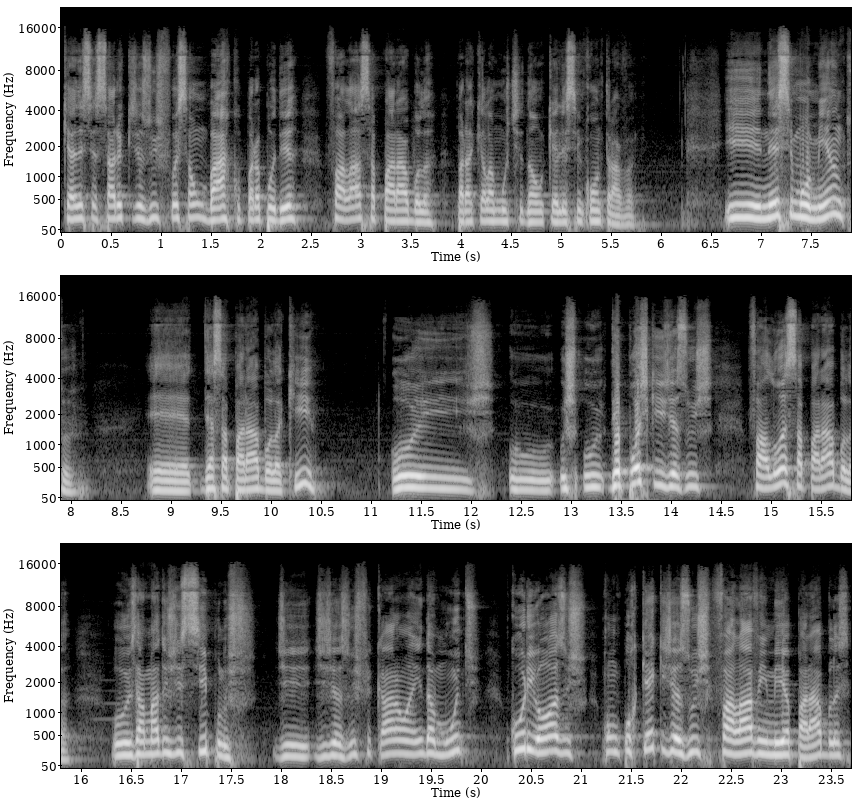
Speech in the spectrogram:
que é necessário que Jesus fosse a um barco para poder falar essa parábola para aquela multidão que ali se encontrava. E nesse momento é, dessa parábola aqui, os, os, os, depois que Jesus falou essa parábola, os amados discípulos de, de Jesus ficaram ainda muito curiosos com por que, que Jesus falava em meia parábolas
